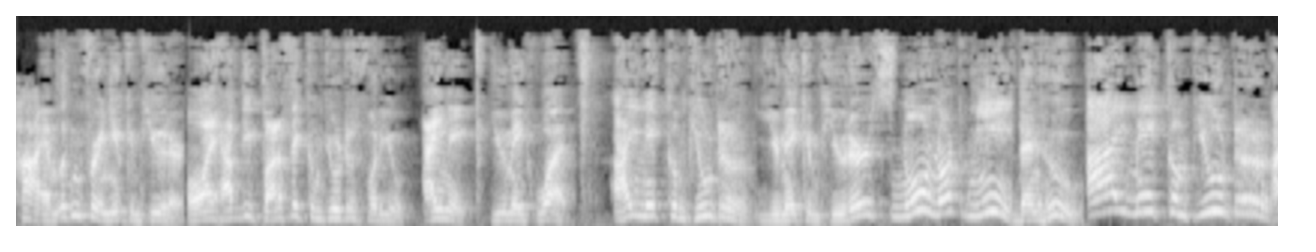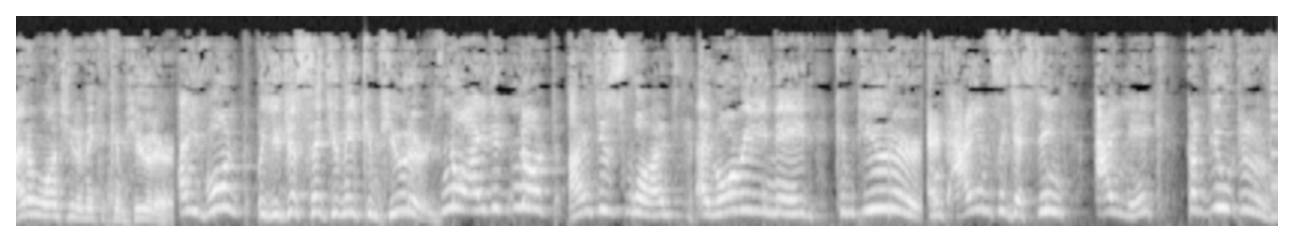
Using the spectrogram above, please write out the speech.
Hi, I'm looking for a new computer. Oh, I have the perfect computer for you. iMac. You make what? iMac computer. You make computers? No, not me. Then who? iMac computer. I don't want you to make a computer. I won't. But you just said you make computers. No, I did not. I just want an already made computer. And I am suggesting iMac computer.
